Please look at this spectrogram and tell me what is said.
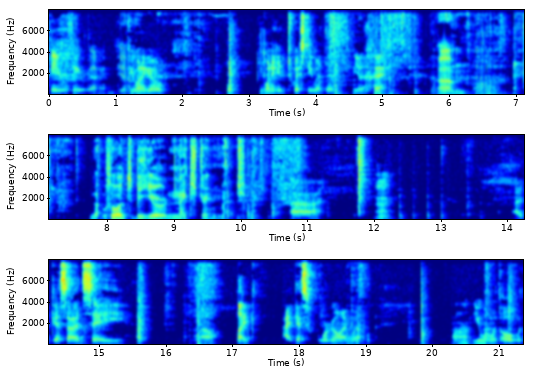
theory, theory. I mean, Yeah. if you want to go, you want to get twisty with it, you know. Um. no, So, what'd be your next dream match? uh, mm. I guess I'd say, well, like, I guess we're going with. Well, you went with old with.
